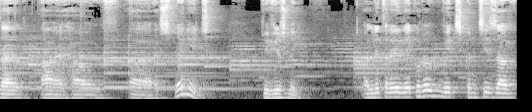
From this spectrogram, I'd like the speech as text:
that I have uh, explained it previously a literary decorum which consists of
